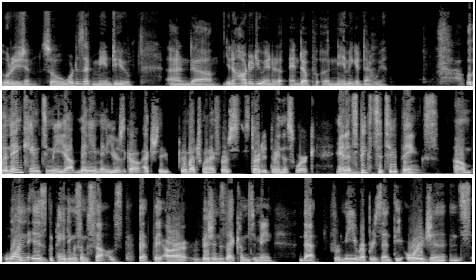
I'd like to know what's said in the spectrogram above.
Origin. So, what does that mean to you? And uh, you know, how did you end up, end up uh, naming it that way? Well, the name came to me uh, many, many years ago. Actually, pretty much when I first started doing this work, and mm. it hmm. speaks to two things. Um, one is the paintings themselves; that they are visions that come to me that for me represent the origins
